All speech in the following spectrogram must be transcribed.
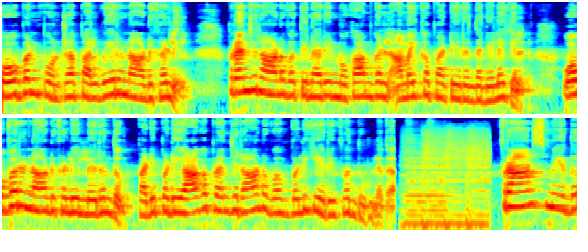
கோபன் போன்ற பல்வேறு நாடுகளில் பிரெஞ்சு இராணுவத்தினரின் முகாம்கள் அமைக்கப்பட்டிருந்த நிலையில் ஒவ்வொரு நாடுகளிலிருந்தும் படிப்படியாக பிரெஞ்சு இராணுவம் வெளியேறி வந்துள்ளது. பிரான்ஸ் மீது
